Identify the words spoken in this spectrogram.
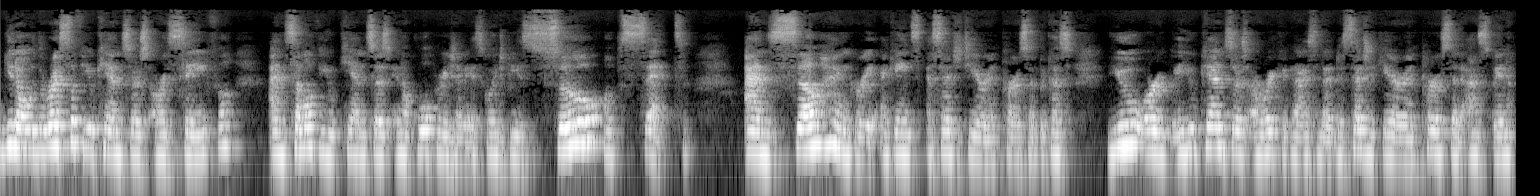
you know, the rest of you cancers are safe and some of you cancers in a corporation is going to be so upset and so angry against a Sagittarian person because you or you cancers are recognizing that the Sagittarian person has been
